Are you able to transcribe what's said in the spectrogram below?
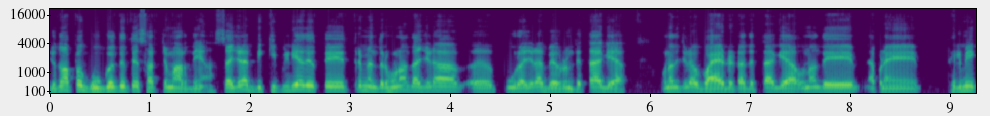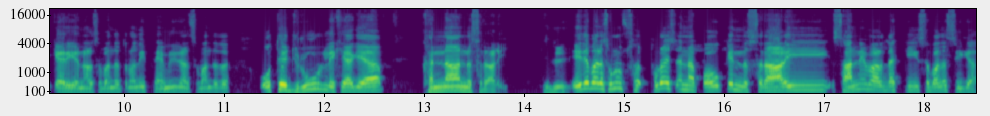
ਜਦੋਂ ਆਪਾਂ ਗੂਗਲ ਦੇ ਉੱਤੇ ਸਰਚ ਮਾਰਦੇ ਆ ਤਾਂ ਜਿਹੜਾ ਵਿਕੀਪੀਡੀਆ ਦੇ ਉੱਤੇ ਧਰਮਿੰਦਰ ਹੋਣਾ ਦਾ ਜਿਹੜਾ ਪੂਰਾ ਜਿਹੜਾ ਵਿਵਰਣ ਦਿੱਤਾ ਗਿਆ ਉਹਨਾਂ ਦਾ ਜਿਹੜਾ ਬਾਇਓਡਾਟਾ ਦਿੱਤਾ ਗਿਆ ਉਹਨਾਂ ਦੇ ਆਪਣੇ ਫਿਲਮੀ ਕੈਰੀਅਰ ਨਾਲ ਸੰਬੰਧਿਤ ਉਹਨਾਂ ਦੀ ਫੈਮਿਲੀ ਨਾਲ ਸੰਬੰਧਿਤ ਉੱਥੇ ਜ਼ਰੂਰ ਲਿਖਿਆ ਗਿਆ ਖੰਨਾ ਨਸਰਾਲੀ। ਜੀ। ਇਹਦੇ ਬਾਰੇ ਤੁਹਾਨੂੰ ਥੋੜਾ ਜਿਹਾ ਨਾ ਪਾਓ ਕਿ ਨਸਰਾਲੀ ਸਾਹਨੇਵਾਲ ਦਾ ਕੀ ਸੰਬੰਧ ਸੀਗਾ।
